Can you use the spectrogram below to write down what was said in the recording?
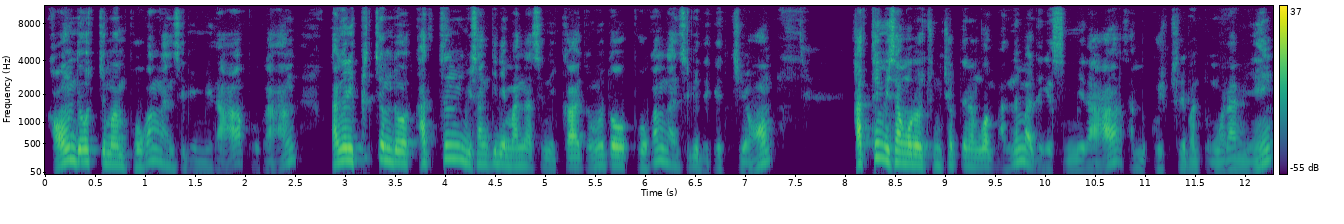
가운데 5점은 보강 간섭입니다. 보강. 당연히 P점도 같은 위상끼리 만났으니까 너무도 보강 간섭이 되겠죠. 같은 위상으로 중첩되는 건 맞는 말 되겠습니다. 397번 동그라미.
